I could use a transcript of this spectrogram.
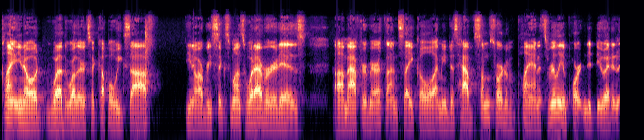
plan. You know, whether whether it's a couple weeks off, you know, every six months, whatever it is. Um, after a marathon cycle, I mean, just have some sort of a plan. It's really important to do it, and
